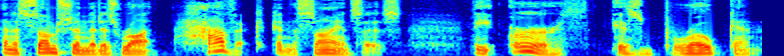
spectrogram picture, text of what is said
an assumption that has wrought havoc in the sciences. The earth is broken,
